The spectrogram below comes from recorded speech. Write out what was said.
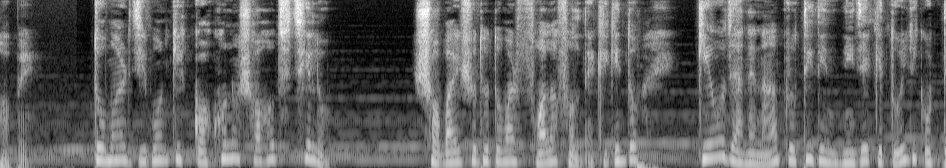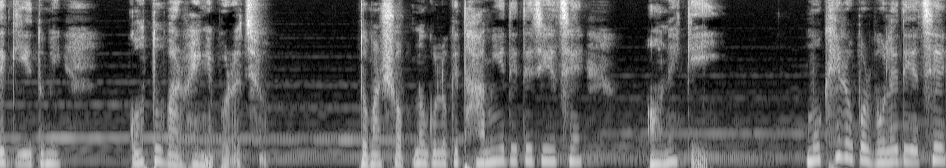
হবে। তোমার জীবন কি কখনো সহজ ছিল? সবাই শুধু তোমার ফলাফল দেখে, কিন্তু কেউ জানে না প্রতিদিন নিজেকে তৈরি করতে গিয়ে তুমি কতবার ভেঙে পড়েছ। তোমার স্বপ্নগুলোকে থামিয়ে দিতে চেয়েছে অনেকেই। মুখের ওপর বলে দিয়েছে,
